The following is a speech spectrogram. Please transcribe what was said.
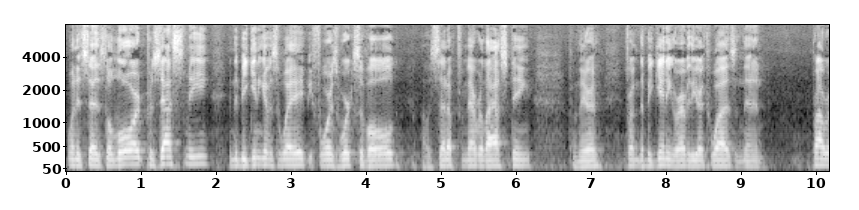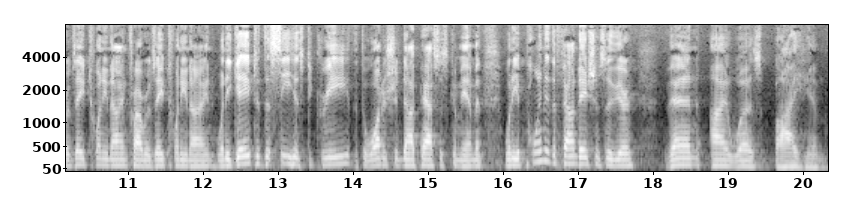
when it says, The Lord possessed me in the beginning of his way, before his works of old. I was set up from everlasting, from there, from the beginning, wherever the earth was. And then Proverbs 8.29, Proverbs 8.29, when he gave to the sea his decree that the water should not pass his commandment, when he appointed the foundations of the earth, then I was by him.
